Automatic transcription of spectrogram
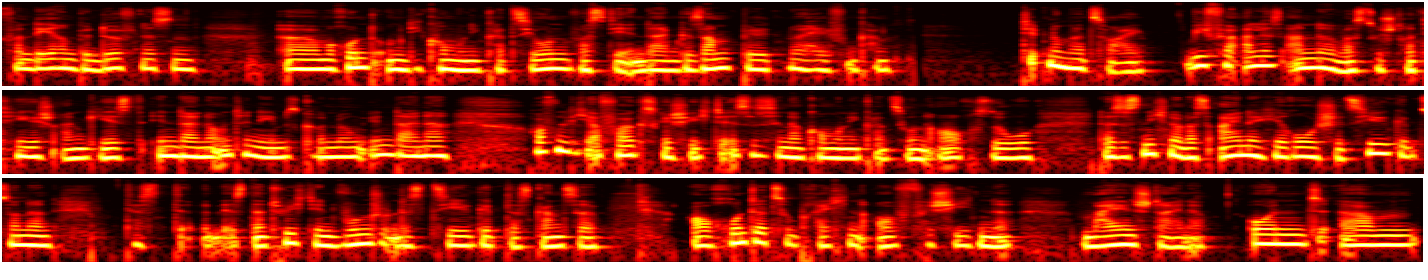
von deren Bedürfnissen ähm, rund um die Kommunikation, was dir in deinem Gesamtbild nur helfen kann. Tipp Nummer zwei. Wie für alles andere, was du strategisch angehst, in deiner Unternehmensgründung, in deiner hoffentlich Erfolgsgeschichte, ist es in der Kommunikation auch so, dass es nicht nur das eine heroische Ziel gibt, sondern dass es natürlich den Wunsch und das Ziel gibt, das Ganze auch runterzubrechen auf verschiedene Meilensteine und ähm,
